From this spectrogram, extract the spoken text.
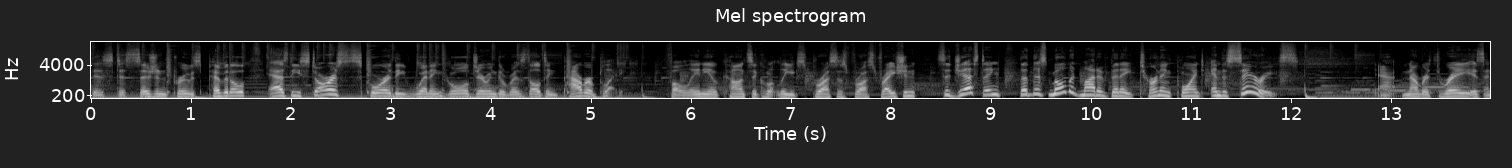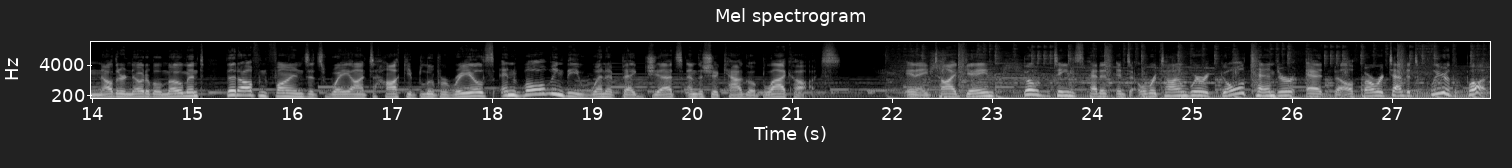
This decision proves pivotal as the Stars score the winning goal during the resulting power play. Foligno consequently expresses frustration, suggesting that this moment might have been a turning point in the series. At number 3 is another notable moment that often finds its way onto hockey blooper reels involving the Winnipeg Jets and the Chicago Blackhawks. In a tied game, both teams headed into overtime where goaltender Ed Belfour attempted to clear the puck.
